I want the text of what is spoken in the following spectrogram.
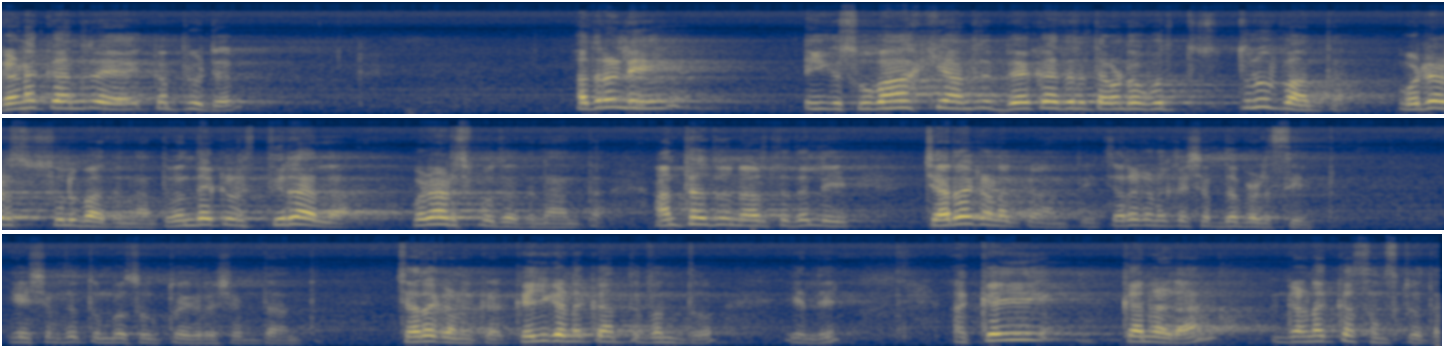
ಗಣಕ ಅಂದರೆ ಕಂಪ್ಯೂಟರ್. ಅದರಲ್ಲಿ ಈಗ ಸುವಾಕ್ಯ ಅಂದರೆ ಬೇಕಾದ್ರೆ ತಗೊಂಡು ಹೋಗೋದು ಸುಲಭ ಅಂತ ಓಡಾಡಿಸ್ ಸುಲಭ ಅದನ್ನ ಅಂತ. ಒಂದೇ ಕಡೆ ಸ್ಥಿರ ಅಲ್ಲ ಓಡಾಡಿಸ್ಬೋದು ಅದನ್ನ ಅಂತ. ಅಂಥದ್ದನ್ನ ಅರ್ಥದಲ್ಲಿ ಚರಗಣಕ ಅಂತ. ಈ ಚರಗಣಕ ಶಬ್ದ ಬಳಸಿ ಅಂತ. ಈ ಶಬ್ದ ತುಂಬ ಸೂಕ್ತವಾಗಿರೋ ಶಬ್ದ ಅಂತ. ಚರಗಣಕ ಕೈಗಣಕ ಅಂತ ಬಂತು ಇಲ್ಲಿ. ಆ ಕೈ ಕನ್ನಡ ಗಣಕ ಸಂಸ್ಕೃತ.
